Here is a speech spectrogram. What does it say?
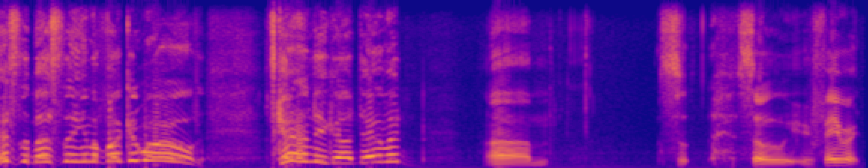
It's the best thing in the fucking world. It's candy, goddammit. Um, so, so your favorite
